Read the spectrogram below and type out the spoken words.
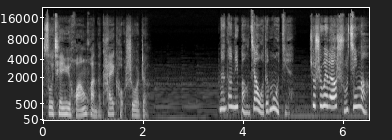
苏千玉缓缓地开口说着：“难道你绑架我的目的就是为了要赎金吗？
